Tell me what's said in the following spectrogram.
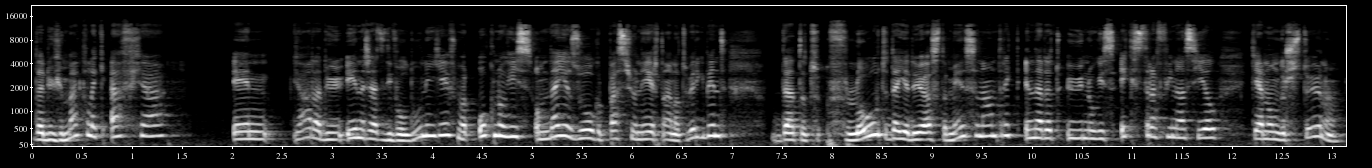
dat u gemakkelijk afgaat en ja, dat u enerzijds die voldoening geeft, maar ook nog eens, omdat je zo gepassioneerd aan het werk bent, dat het floot, dat je de juiste mensen aantrekt en dat het u nog eens extra financieel kan ondersteunen.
